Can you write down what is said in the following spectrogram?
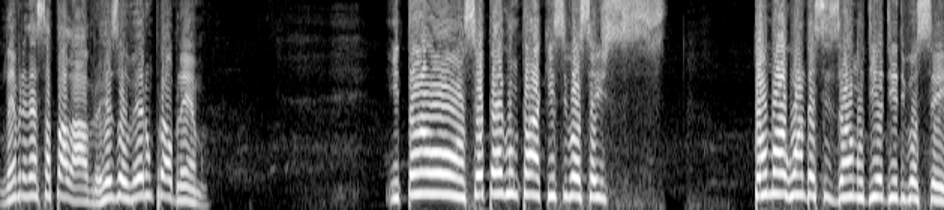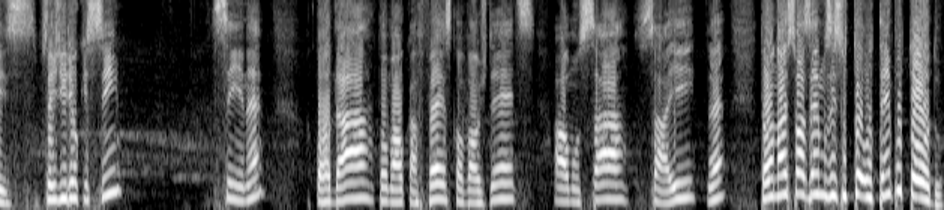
Lembrem dessa palavra, resolver um problema. Então, se eu perguntar aqui se vocês tomam alguma decisão no dia a dia de vocês, vocês diriam que sim? Sim, né? Acordar, tomar o café, escovar os dentes, almoçar, sair, né? Então, nós fazemos isso o tempo todo.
